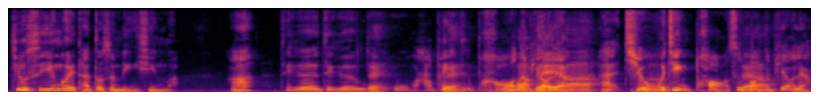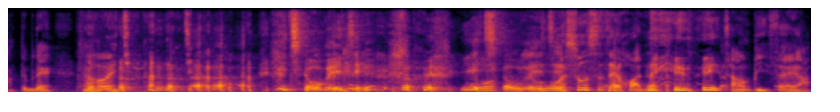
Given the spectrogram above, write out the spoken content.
就是因为他都是明星嘛，啊，这个这个，对，姆巴佩这个跑得漂亮，哎，球不进，跑是跑得漂亮，对不对？然后 一球没进，一球没进。我说实在话，那那场比赛啊，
